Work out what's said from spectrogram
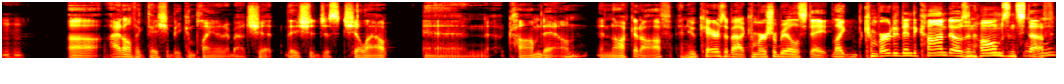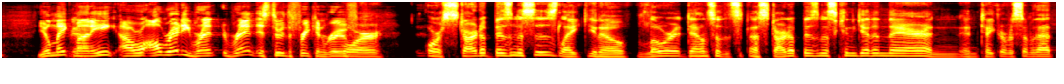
Mhm. Uh, I don't think they should be complaining about shit. They should just chill out and calm down and knock it off. And who cares about commercial real estate? Like convert it into condos and homes and stuff. Mm-hmm. You'll make money. Already rent rent is through the freaking roof. Or or startup businesses, like you know, lower it down so that a startup business can get in there and and take over some of that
